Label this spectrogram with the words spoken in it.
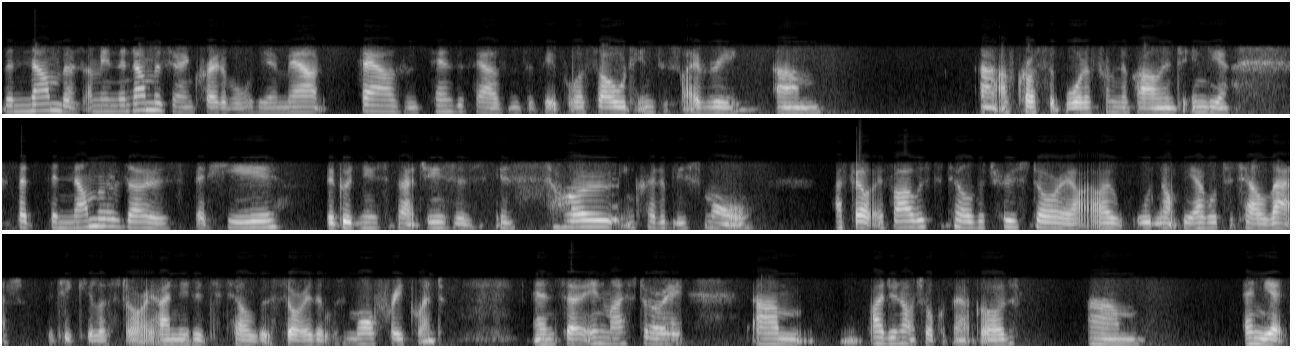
the numbers, I mean, the numbers are incredible. The amount, thousands, tens of thousands of people are sold into slavery um, uh, across the border from Nepal into India. But the number of those that hear the good news about Jesus is so incredibly small. I felt if I was to tell the true story, I, would not be able to tell that particular story. I needed to tell the story that was more frequent. And so in my story, um, I do not talk about God, um, and yet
